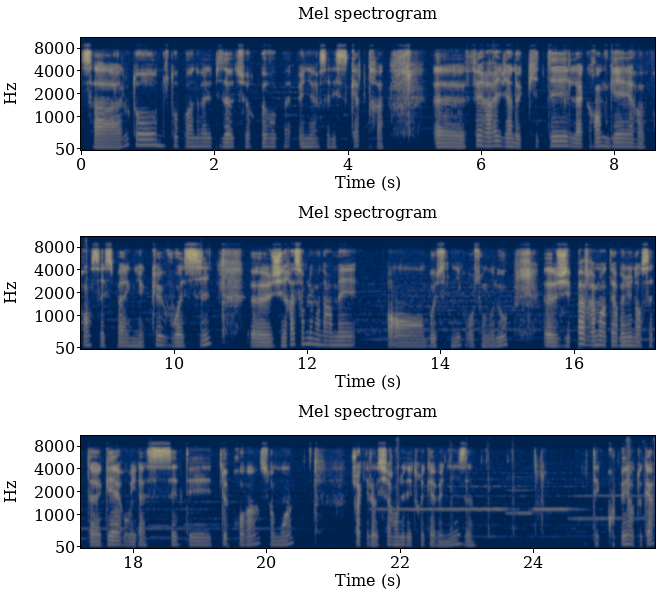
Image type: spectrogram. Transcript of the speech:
Salut se retrouve pour un nouvel épisode sur Europa Universalis 4. Euh, Ferrari vient de quitter la grande guerre France-Espagne que voici. Euh, j'ai rassemblé mon armée en Bosnie, grosso modo. Euh, j'ai pas vraiment intervenu dans cette guerre où il a cédé deux provinces au moins. Je crois qu'il a aussi rendu des trucs à Venise coupé en tout cas.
